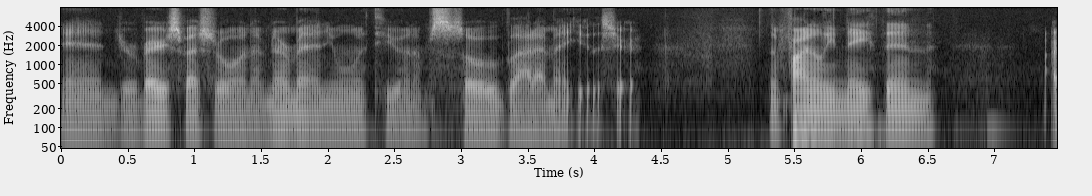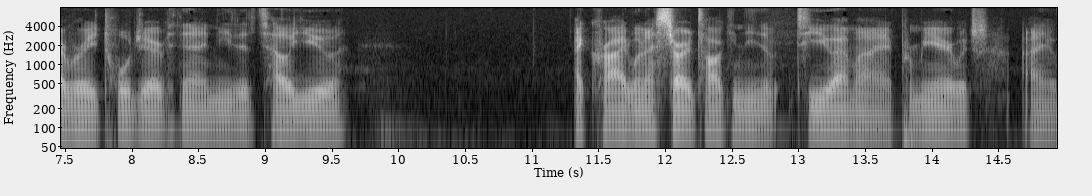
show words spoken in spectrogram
and you're very special and I've never met anyone with you and I'm so glad I met you this year. And finally Nathan, I already told you everything I needed to tell you. I cried when I started talking to you, at my premiere, which I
